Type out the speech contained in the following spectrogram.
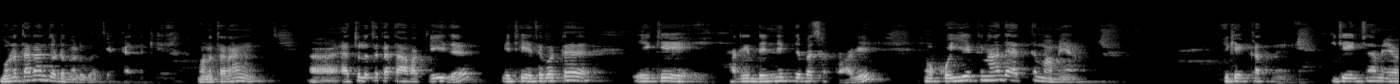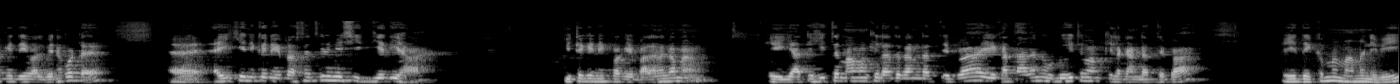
මොනතරම් දොඩමලු ගතියක් ඇද්ද කියලා. මොනතරම් ඇතුළත කතාවක් වේද? ඉතින් එතකොට ඒකේ හරිය දෙන්නෙක් දෙබසක් වගේ කොයි එකනද ඇත්ත මමයා. එක එකක් නැහැ. ඉතින් ඒ නිසා මේ වගේ දේවල් වෙනකොට ඇයි කියන එක නේ ප්‍රශ්නේ තියෙන මේ සිද්ධිය දිහා පිට කෙනෙක් වගේ බලන ගමන් ඒ යටිහිත මම කියලා අද ගන්නත් එපා. ඒ කතා කරන උඩුහිත මම කියලා ගන්නත් එපා. ඒ දෙකම මම නෙවෙයි.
